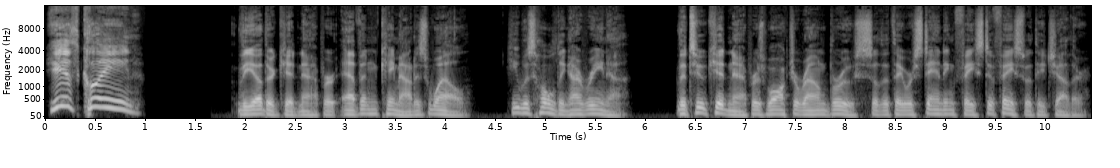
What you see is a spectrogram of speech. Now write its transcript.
He is clean. The other kidnapper, Evan, came out as well. He was holding Irina. The two kidnappers walked around Bruce so that they were standing face to face with each other.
